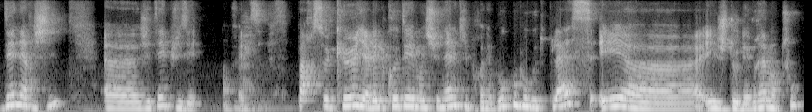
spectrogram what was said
d'énergie, j'étais épuisée, en fait parce qu'il y avait le côté émotionnel qui prenait beaucoup, beaucoup de place et, euh, je donnais vraiment tout.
